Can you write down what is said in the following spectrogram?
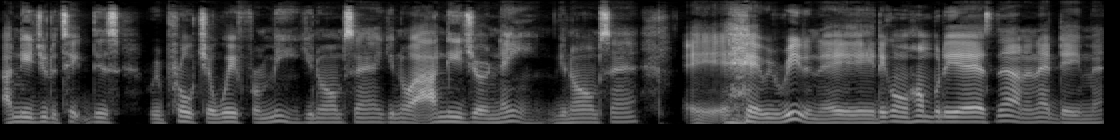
I need you to take this reproach away from me. You know what I'm saying? You know, I need your name. You know what I'm saying? Hey, hey we reading hey, hey, they gonna humble their ass down in that day, man.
